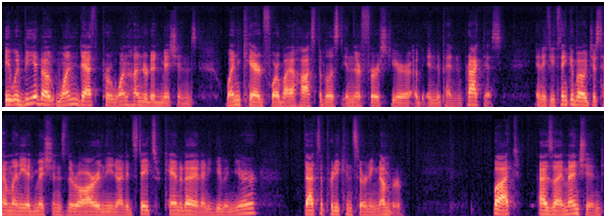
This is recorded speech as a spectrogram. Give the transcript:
it would be about one death per 100 admissions when cared for by a hospitalist in their first year of independent practice. And if you think about just how many admissions there are in the United States or Canada in any given year, that's a pretty concerning number. But, as I mentioned,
